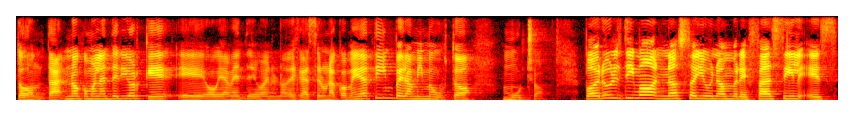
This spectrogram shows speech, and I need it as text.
tonta, no como la anterior que eh, obviamente, bueno, no deja de ser una comedia team, pero a mí me gustó mucho. Por último, No soy un hombre fácil es,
